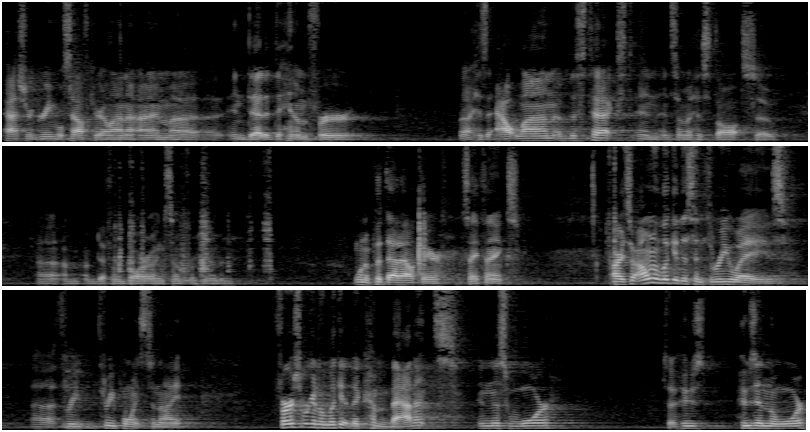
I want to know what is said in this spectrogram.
pastor in Greenville, South Carolina. I'm uh, indebted to him for uh, his outline of this text and, and some of his thoughts. So I'm, I'm definitely borrowing some from him and want to put that out there and say thanks. All right, so I want to look at this in three ways, uh, three, three points tonight. First, we're going to look at the combatants in this war. So, who's, who's in the war?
